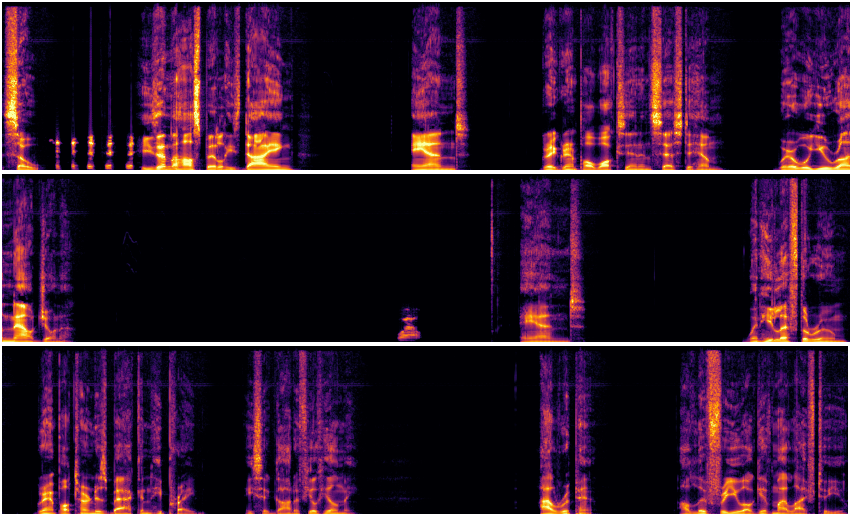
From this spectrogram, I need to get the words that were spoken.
so he's in the hospital, he's dying, and great grandpa walks in and says to him, Where will you run now, Jonah? Wow. And when he left the room, grandpa turned his back and he prayed. He said, God, if you'll heal me, I'll repent. I'll live for you. I'll give my life to you.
